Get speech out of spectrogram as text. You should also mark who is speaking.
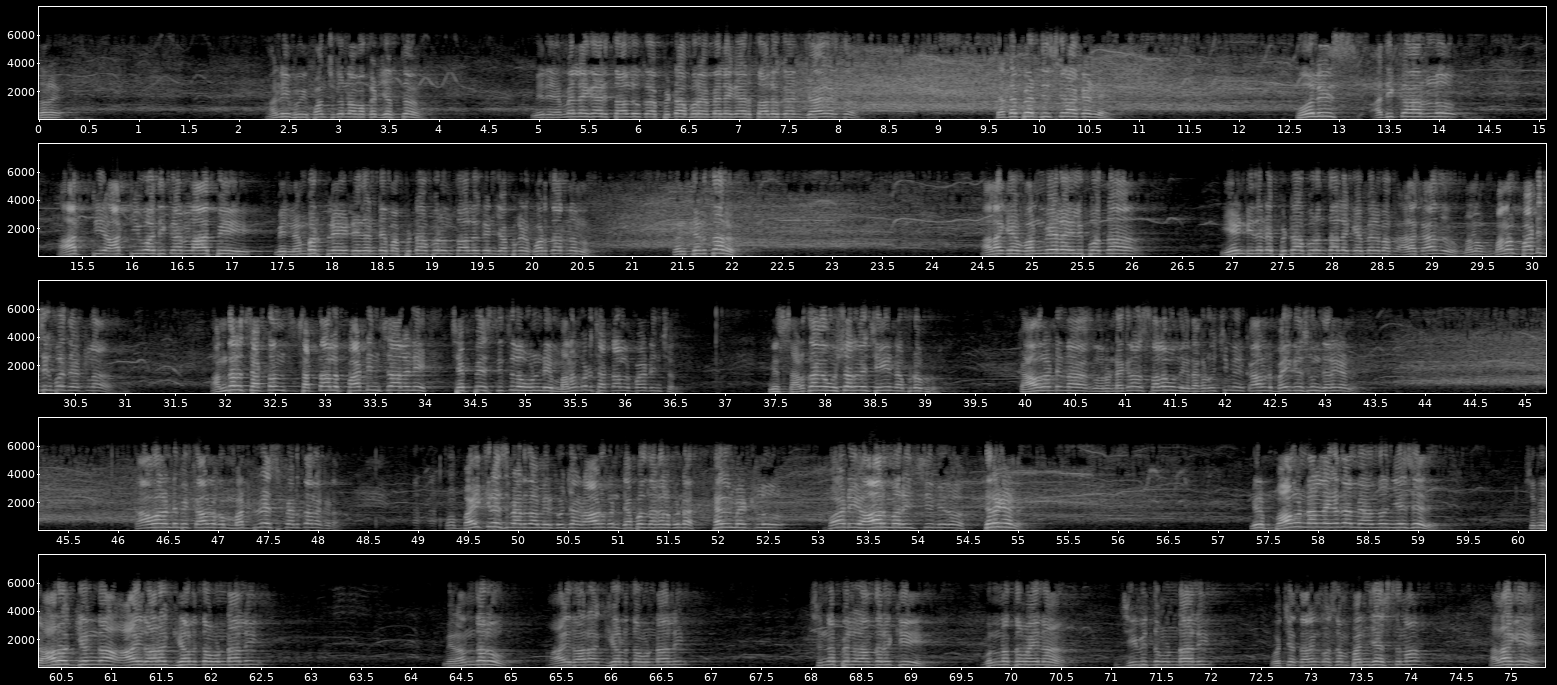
Speaker 1: సరే. అని ఇవి పంచుకున్నా ఒకటి చెప్తా. మీరు ఎమ్మెల్యే గారి తాలూకా పిఠాపురం ఎమ్మెల్యే గారి తాలూకా అని జాగ్రత్త. చెడ్డ పేరు తీసుకురాకండి. పోలీస్ అధికారులు ఆర్టీ ఆర్టీఓ అధికారులు ఆపి మీ నెంబర్ ప్లేట్ ఏదంటే మా పిఠాపురం తాలూకా అని చెప్పకండి కొడతారు నన్ను. నన్ను తిడతారు. అలాగే వన్ వేలో వెళ్ళిపోతా ఏంటి ఇదంటే పిఠాపురం తాలూకు ఎమ్మెల్యే మాకు అలా కాదు. మనం మనం పాటించకపోతే ఎట్లా? అందరూ చట్టం చట్టాలు పాటించాలని చెప్పే స్థితిలో ఉండి మనం కూడా చట్టాలను పాటించాలి మీరు సరదాగా హుషారుగా చేయండి అప్పుడప్పుడు. కావాలంటే నాకు రెండు ఎకరాల స్థలం ఉంది కదా అక్కడ వచ్చి మీరు కావాలంటే బైక్ వేసుకుని తిరగండి. కావాలంటే మీకు కావాలి ఒక మడ్ రేస్ పెడతాను అక్కడ. ఓ బైక్ రేస్ పెడదాం మీరు కొంచెం అక్కడ ఆడుకుని దెబ్బలు తగలకుండా హెల్మెట్లు బాడీ ఆర్మర్ ఇచ్చి మీరు తిరగండి. మీరు బాగుండాలనే కదా మేము అందరం చేసేది. సో మీరు ఆరోగ్యంగా ఆయుర ఆరోగ్యాలతో ఉండాలి. మీరందరూ ఆయుర ఆరోగ్యాలతో ఉండాలి. చిన్నపిల్లలందరికీ ఉన్నతమైన జీవితం ఉండాలి. వచ్చే తరం కోసం పనిచేస్తున్నాం. అలాగే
